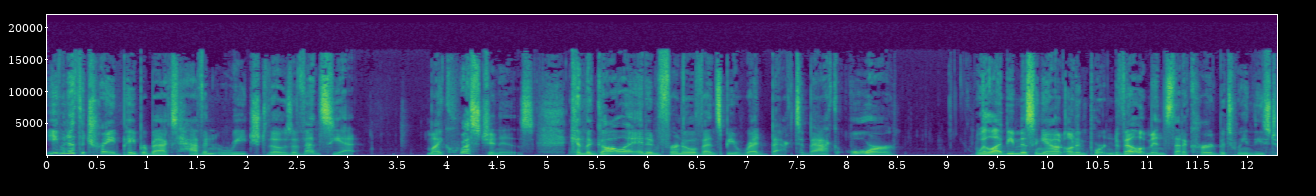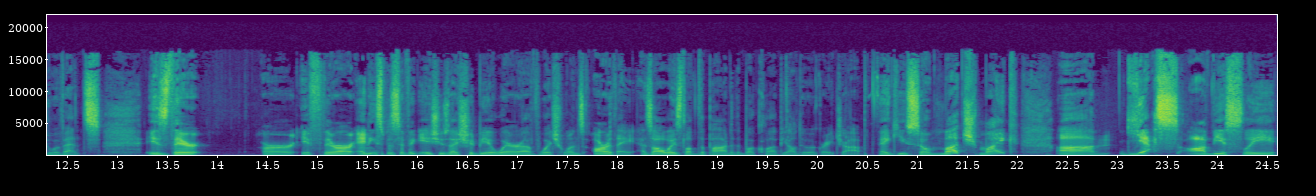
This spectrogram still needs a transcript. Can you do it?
even if the trade paperbacks haven't reached those events yet. My question is can the Gala and Inferno events be read back to back, or will I be missing out on important developments that occurred between these two events? Is there or if there are any specific issues I should be aware of, which ones are they? As always, love the pod of the book club. Y'all do a great job. Thank you so much, Mike. Um, yes, obviously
